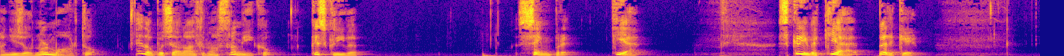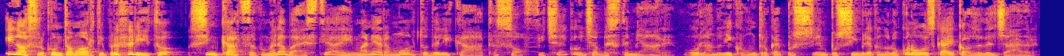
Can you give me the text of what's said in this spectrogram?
ogni giorno il morto e dopo c'è un altro nostro amico che scrive sempre chi è. Scrive chi è perché il nostro contamorti preferito si incazza come la bestia e in maniera molto delicata, soffice, comincia a bestemmiare, urlandogli contro che è, poss- è impossibile che non lo conosca e cose del genere.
